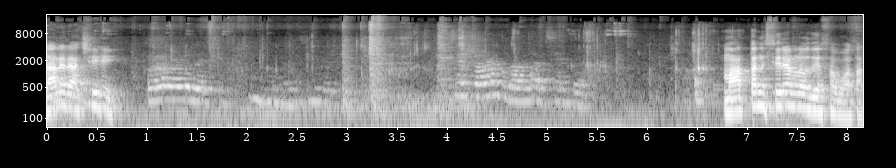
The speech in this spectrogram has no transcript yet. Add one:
దాలేదు అచ్చి మా అత్తని సీరియల్లో తీస్తా పోతా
